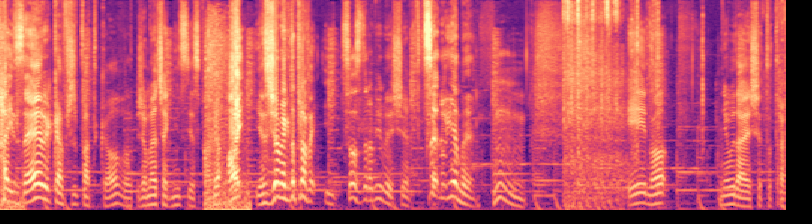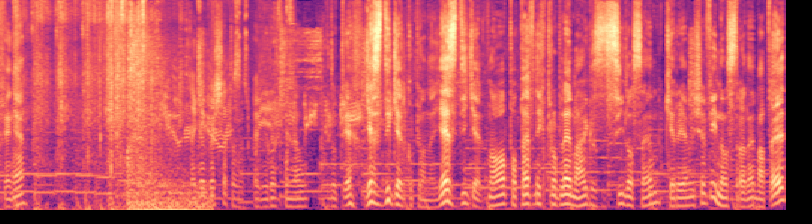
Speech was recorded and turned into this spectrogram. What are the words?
Tutaj zerka przypadkowo. Ziomeczek nic nie sprawia. Oj! Jest ziomek do prawej! I co zrobimy się? Wcelujemy! Hmm. I no... Nie udaje się to trafienie. Tego gościa to ewidentnie miał w dupie. Jest digiel kupiony, jest digiel. No, po pewnych problemach z silosem kierujemy się w inną stronę mapy.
